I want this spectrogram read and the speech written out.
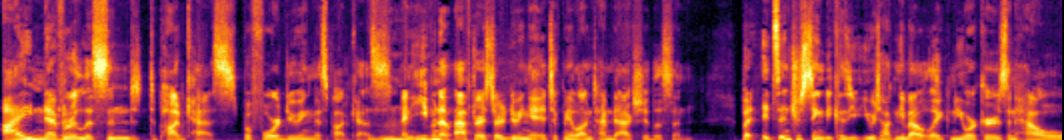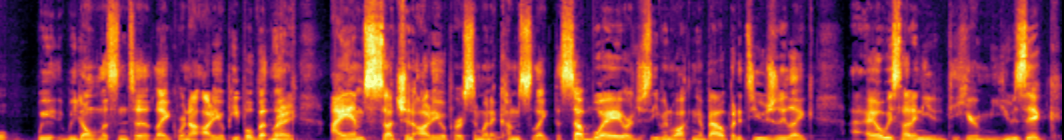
I never listened to podcasts before doing this podcast. Mm. And even after I started doing it, it took me a long time to actually listen. But it's interesting because you, you were talking about like New Yorkers and how we we don't listen to like we're not audio people, but like Right. I am such an audio person when it comes to like the subway or just even walking about. But it's usually like I I always thought I needed to hear music.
